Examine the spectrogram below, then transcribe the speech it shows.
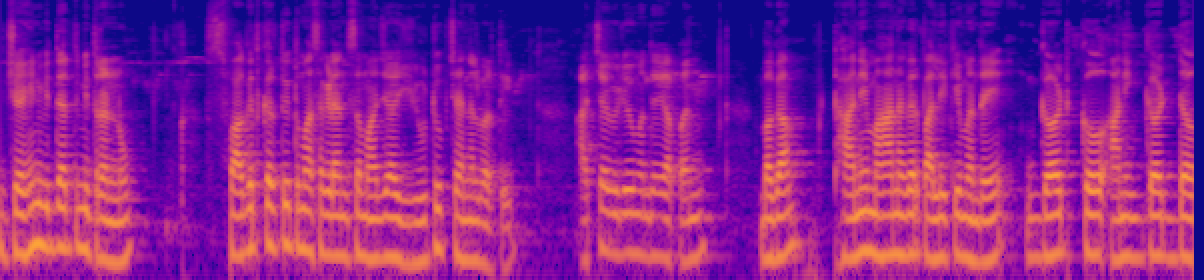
जय हिंद विद्यार्थी मित्रांनो. स्वागत करतो तुम्हा सगळ्यांचं माझ्या यूट्यूब चॅनलवरती आजच्या व्हिडिओमध्ये आपण बघा ठाणे महानगरपालिकेमध्ये गट क आणि गट ड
